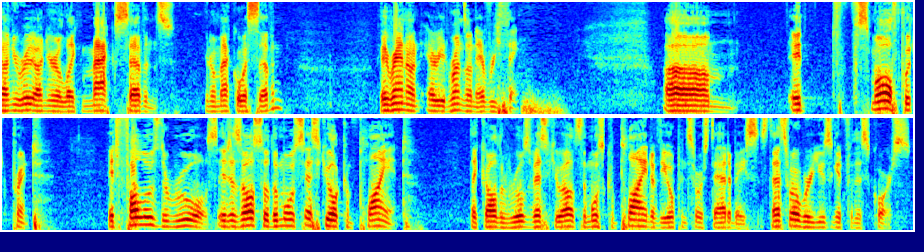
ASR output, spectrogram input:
on your on your like Mac sevens, you know, Mac OS seven. It ran on it runs on everything. Um, it small footprint. It follows the rules. It is also the most SQL compliant. Like all the rules of SQL, it's the most compliant of the open source databases. That's why we're using it for this course.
